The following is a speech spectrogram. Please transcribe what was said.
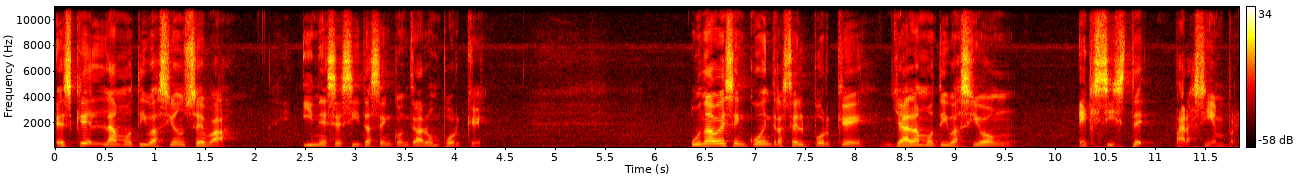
es que la motivación se va y necesitas encontrar un porqué. Una vez encuentras el porqué, ya la motivación existe para siempre.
